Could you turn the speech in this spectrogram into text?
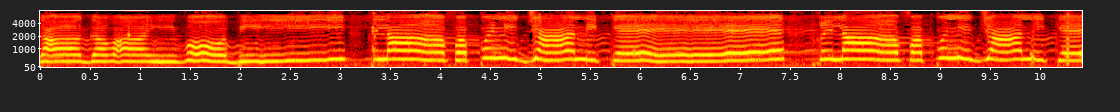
گا گواہی وہ بھی خلاف اپنی جان کے خلاف اپنی جان کے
